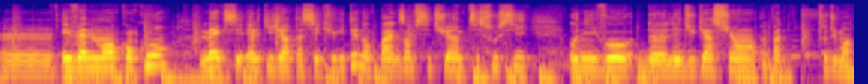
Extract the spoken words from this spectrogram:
hum, événement, concours. Meg, c'est elle qui gère ta sécurité. Donc par exemple, si tu as un petit souci au niveau de l'éducation, euh, pas tout du moins,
